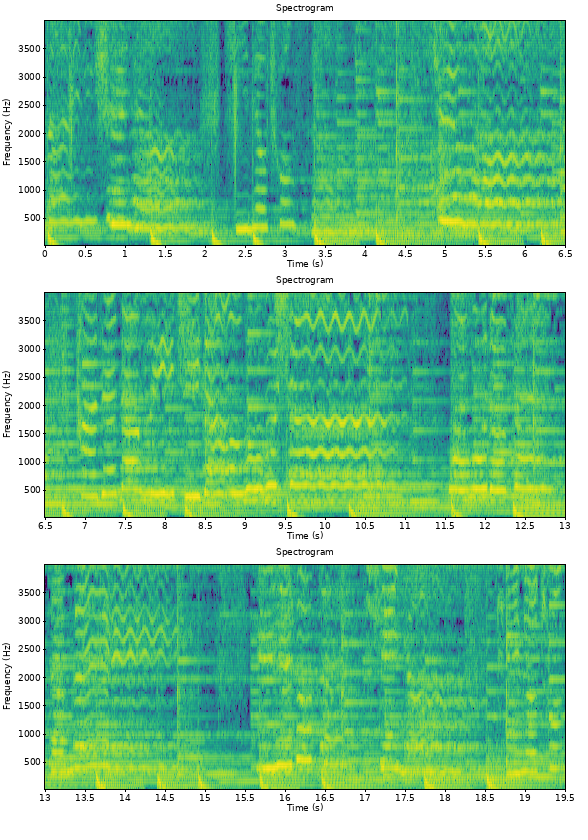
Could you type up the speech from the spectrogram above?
在宣扬，奇妙创造君王，他的能力至高无上，万物都在赞美，日夜。都在宣扬奇妙创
